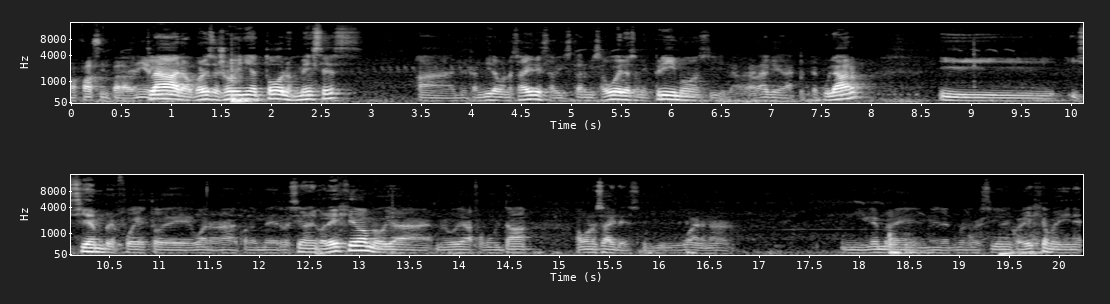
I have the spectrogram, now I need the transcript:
Más fácil para venir. Claro, por eso yo venía todos los meses a, de Tandil a Buenos Aires a visitar a mis abuelos, a mis primos, y la verdad que era espectacular. Y, y siempre fue esto de, bueno, nada, cuando me reciban en el colegio me voy a, me voy a la facultad a Buenos Aires. Y bueno, nada, ni bien me, me- me recibí en el colegio me vine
